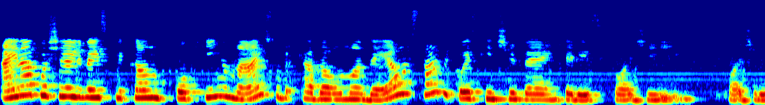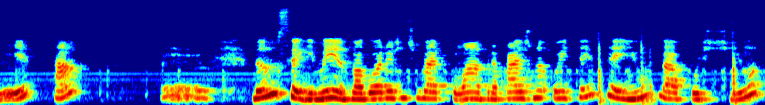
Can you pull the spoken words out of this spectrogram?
Aí na apostila ele vem explicando um pouquinho mais sobre cada uma delas, tá? Depois quem tiver interesse pode, pode ler, tá? É, dando seguimento, agora a gente vai pular para a página 81 da apostila,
